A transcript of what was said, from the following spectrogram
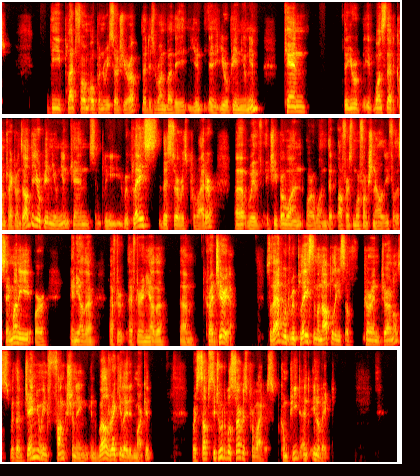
the platform Open Research Europe that is run by the U uh, European Union can the once that contract runs out, the European Union can simply replace this service provider uh, with a cheaper one or one that offers more functionality for the same money or any other after after any other um, criteria. So that would replace the monopolies of current journals with a genuine functioning and well-regulated market where substitutable service providers compete and innovate.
